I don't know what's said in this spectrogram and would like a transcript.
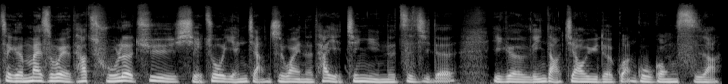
这个麦斯威尔他除了去写作演讲之外呢，他也经营了自己的一个领导教育的管顾公司啊，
